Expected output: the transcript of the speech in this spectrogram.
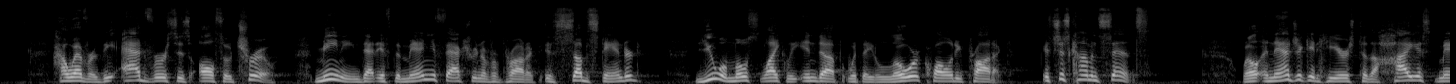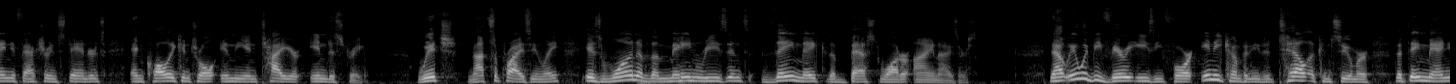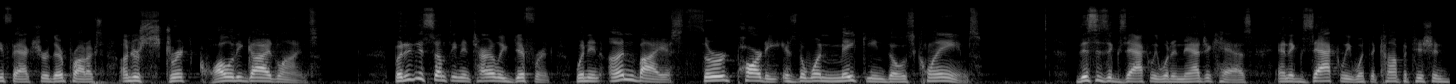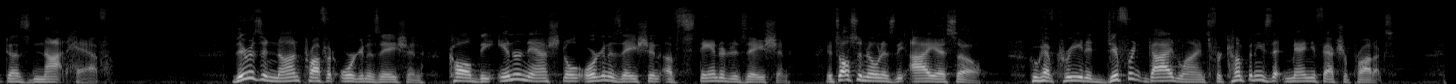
However, the adverse is also true, meaning that if the manufacturing of a product is substandard, you will most likely end up with a lower quality product. It's just common sense. Well, Enagic adheres to the highest manufacturing standards and quality control in the entire industry, which, not surprisingly, is one of the main reasons they make the best water ionizers. Now, it would be very easy for any company to tell a consumer that they manufacture their products under strict quality guidelines. But it is something entirely different when an unbiased third party is the one making those claims. This is exactly what Enagic has and exactly what the competition does not have. There is a nonprofit organization called the International Organization of Standardization. It's also known as the ISO who have created different guidelines for companies that manufacture products.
